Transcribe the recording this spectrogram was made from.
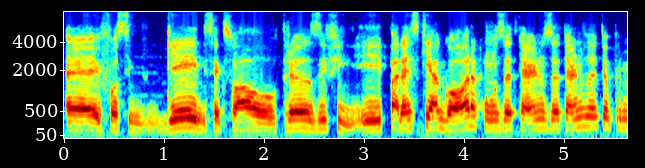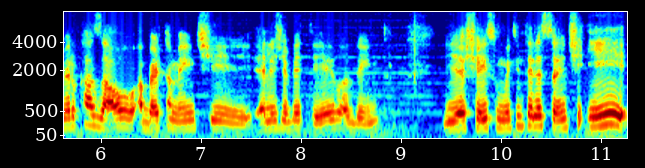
É, e fosse gay, bissexual, trans, enfim. E parece que agora, com os Eternos, os Eternos vai ter o primeiro casal abertamente LGBT lá dentro. E achei isso muito interessante. E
